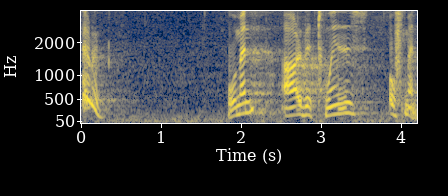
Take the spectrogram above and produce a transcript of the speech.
Everything. Women are the twins of men.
